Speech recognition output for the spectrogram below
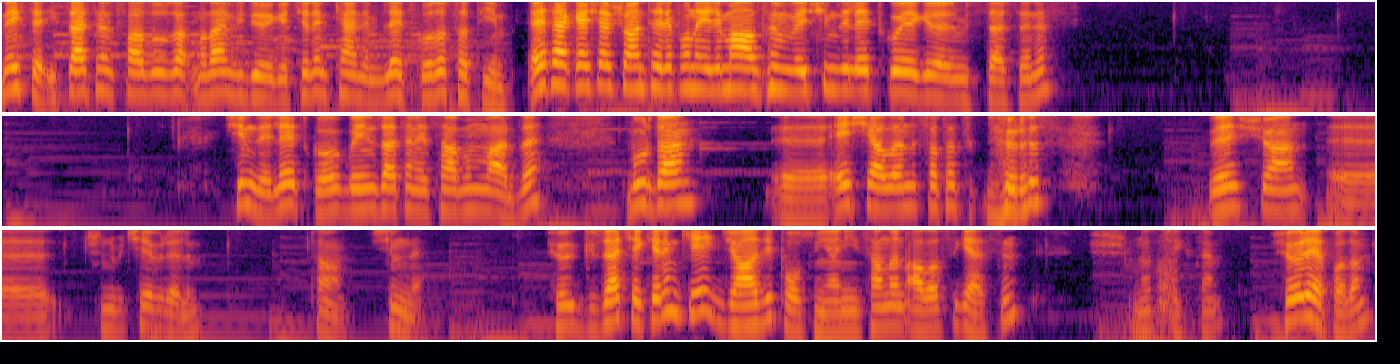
Neyse isterseniz fazla uzatmadan videoya geçelim. Kendim Let's Go'da satayım. Evet arkadaşlar şu an telefonu elime aldım ve şimdi Let's Go'ya girelim isterseniz. Şimdi Let's Go benim zaten hesabım vardı. Buradan e, eşyalarını sata tıklıyoruz. ve şu an e, şunu bir çevirelim. Tamam şimdi. Şöyle güzel çekelim ki cazip olsun yani insanların alası gelsin. Şu nasıl çeksem? Şöyle yapalım.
